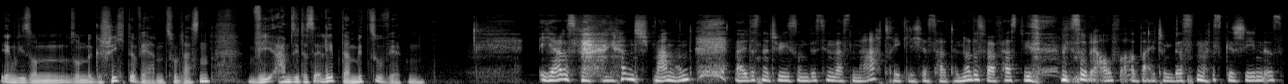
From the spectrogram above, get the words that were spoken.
irgendwie so, ein, so eine Geschichte werden zu lassen. Wie haben Sie das erlebt, da mitzuwirken? Ja, das war ganz spannend, weil das natürlich so ein bisschen was Nachträgliches hatte. Ne? Das war fast wie, wie so eine Aufarbeitung dessen, was geschehen ist,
